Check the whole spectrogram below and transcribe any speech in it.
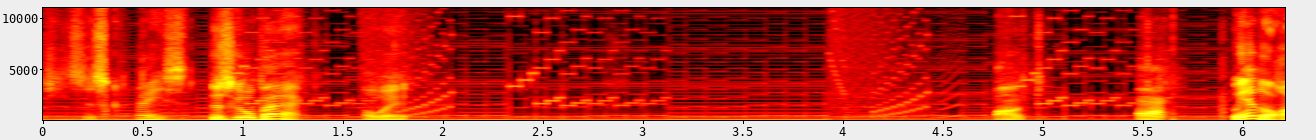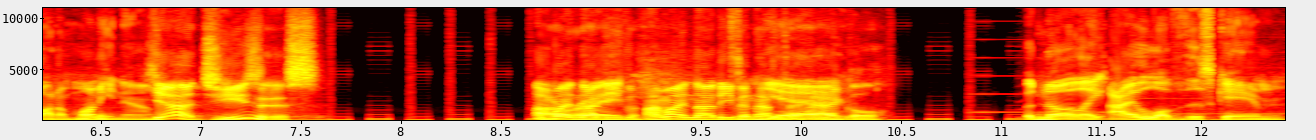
Jesus Christ! Just go back. Oh wait. Bonk. We have a lot of money now. Yeah, Jesus. I might not even. I might not even have to Yeah. haggle. But no, like I love this game.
